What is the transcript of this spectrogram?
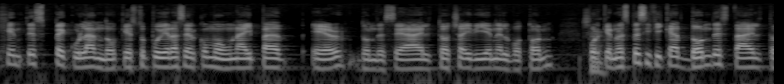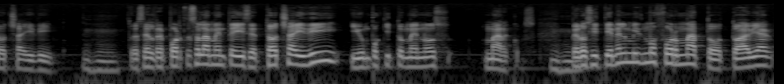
gente especulando que esto pudiera ser como un iPad Air, donde sea el Touch ID en el botón. Porque no especifica dónde está el Touch ID. Entonces el reporte solamente dice Touch ID y un poquito menos marcos. Pero si tiene el mismo formato, todavía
